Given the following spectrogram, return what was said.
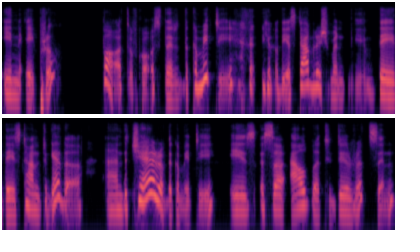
in April. But of course, the, the committee, you know, the establishment, they, they stand together, and the chair of the committee is Sir Albert de Rutzen,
